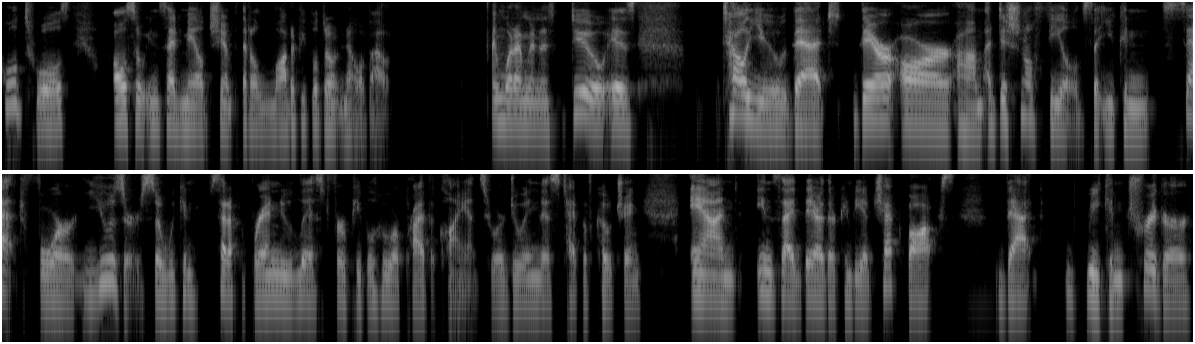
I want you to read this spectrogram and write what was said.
cool tools also inside MailChimp that a lot of people don't know about. And what I'm going to do is tell you that there are um, additional fields that you can set for users. So we can set up a brand new list for people who are private clients who are doing this type of coaching. And inside there, there can be a checkbox that we can trigger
